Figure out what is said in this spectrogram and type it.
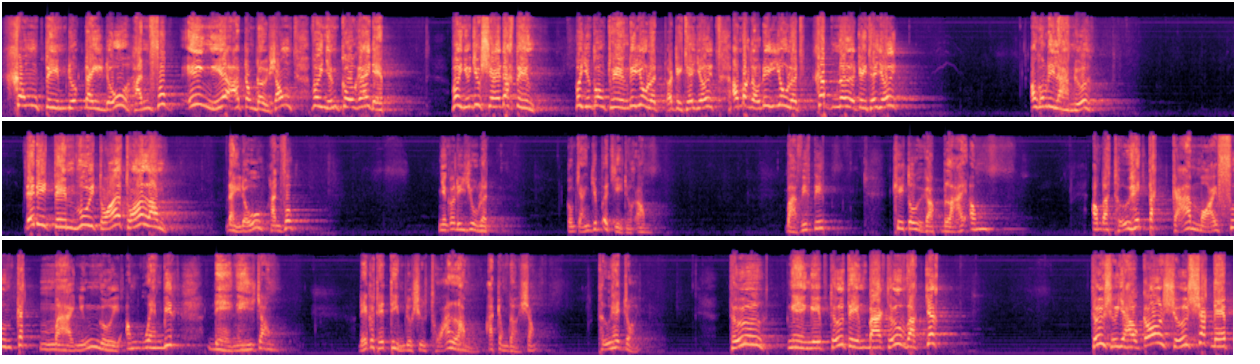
không tìm được đầy đủ hạnh phúc ý nghĩa ở trong đời sống với những cô gái đẹp, với những chiếc xe đắt tiền, với những con thuyền đi du lịch ở trên thế giới. Ông bắt đầu đi du lịch khắp nơi ở trên thế giới. Ông không đi làm nữa. Để đi tìm vui thỏa thỏa lòng, đầy đủ hạnh phúc. Nhưng có đi du lịch cũng chẳng giúp ích gì được ông. Bà viết tiếp khi tôi gặp lại ông ông đã thử hết tất cả mọi phương cách mà những người ông quen biết đề nghị cho ông để có thể tìm được sự thỏa lòng ở trong đời sống. Thử hết rồi. Thử nghề nghiệp thử tiền bạc thử vật chất thử sự giàu có, sự sắc đẹp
